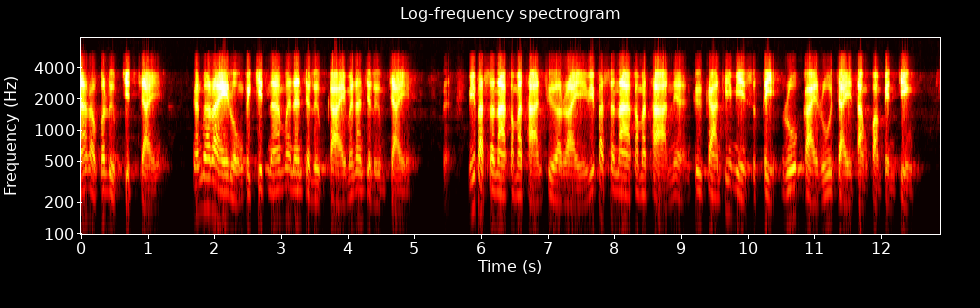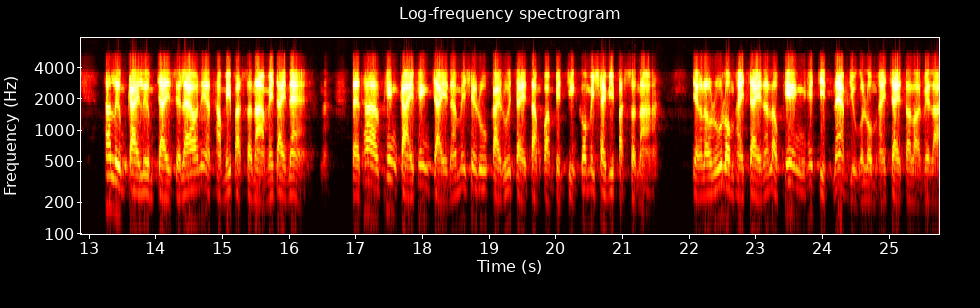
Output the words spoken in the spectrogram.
นะ เราก็ลืมจิตใจงั้นเมื่อไรหลงไปคิดนะเมื่อนั้นจะลืมกายเมื่อนั้นจะลืมใจวิปัสสนากรรมฐานคืออะไร วิปัสสนากรรมฐานเนี่ยคือการที่มีสติรู้กายรู้ใจตามความเป็นจริง ถ้าลืมกายลืมใจเสร็จแล้วเนี่ยทำวิปัสสนาไม่ได้แน่ แต่ถ้าเพ่งกายเพ่งใจนะไม่ใช่รู้กายรู้ใจตามความเป็นจริง ก็ไม่ใช่วิปัสสนา อย่างเรารู้ลมหายใจนะเราเพ่งให้จิตแนบอยู่กับลมหายใจตลอดเวลา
